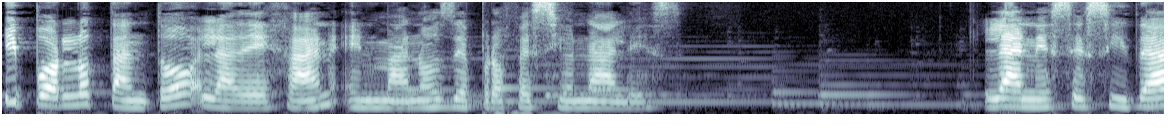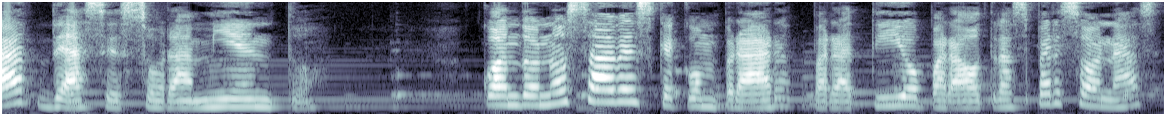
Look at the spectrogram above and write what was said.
y por lo tanto la dejan en manos de profesionales. La necesidad de asesoramiento. Cuando no sabes qué comprar para ti o para otras personas,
